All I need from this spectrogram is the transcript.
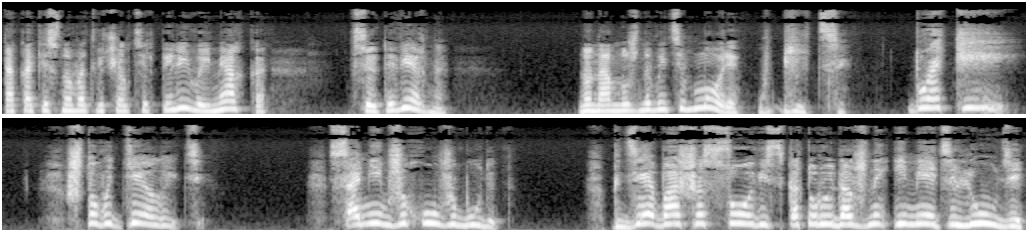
Так как и снова отвечал терпеливо и мягко, «Все это верно, но нам нужно выйти в море. Убийцы! Дураки! Что вы делаете? Самим же хуже будет!» Где ваша совесть, которую должны иметь люди,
